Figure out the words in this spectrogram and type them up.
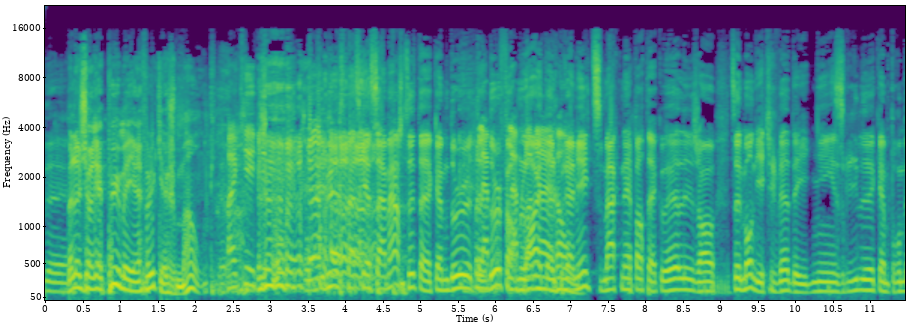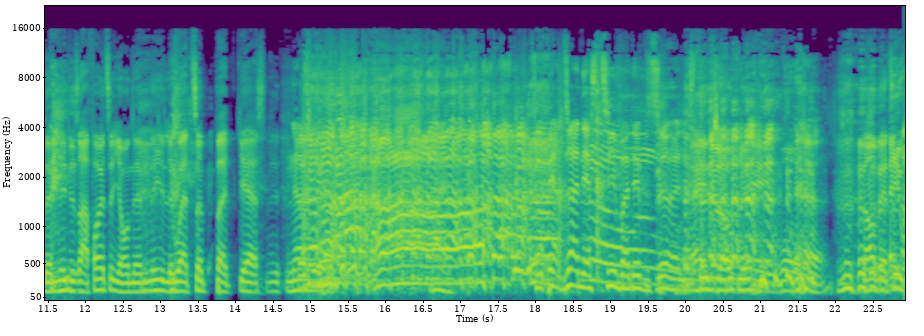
de. Ben là, j'aurais pu, mais il aurait fallu que je manque. là. OK, OK. Au début, c'est parce que ça marche, tu sais, t'as comme deux, t'as la- deux formulaires. T'as le ronde. premier que tu marques n'importe quoi, là, genre, tu sais, le monde, il écrivait des niaiseries, là, comme pour nominer des affaires, tu sais, ils ont nominé le WhatsApp podcast, là. Non. J'ai perdu voter pour ça. là. C'est une joke, là. Non, mais tu sais, tu- tu,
